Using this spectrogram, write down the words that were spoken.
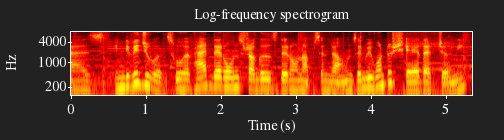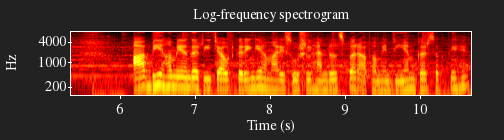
as individuals who have had their own struggles their own ups and downs and we want to share that journey आप भी हमें अगर रीच आउट करेंगे हमारे सोशल हैंडल्स पर आप हमें डीएम कर सकते हैं।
